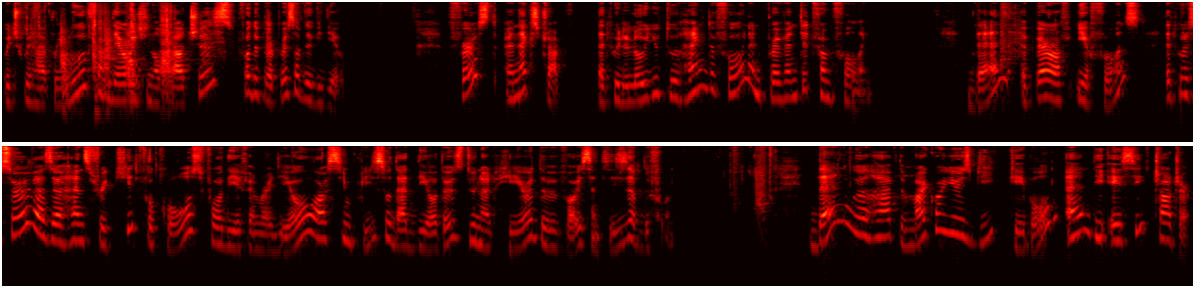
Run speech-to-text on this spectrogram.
which we have removed from the original pouches for the purpose of the video. First, a neck strap that will allow you to hang the phone and prevent it from falling. Then, a pair of earphones that will serve as a hands-free kit for calls for the FM radio or simply so that the others do not hear the voice synthesis of the phone. Then we'll have the micro USB cable and the AC charger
